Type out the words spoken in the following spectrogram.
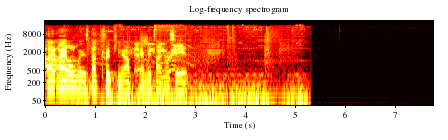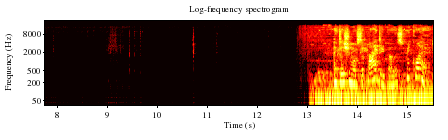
I, I always, that trips me up every time I see it. Additional supply depots required.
